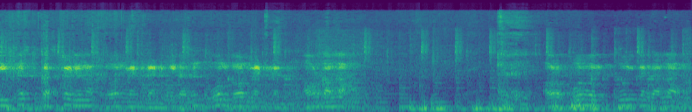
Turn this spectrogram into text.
ಈ just custodian of government land it doesn't own government land ಅವ್ರದ್ದಲ್ಲ. ಅವರ ಪೂರ್ವ ಪೂರ್ವಿಕರದಲ್ಲ ಅದು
